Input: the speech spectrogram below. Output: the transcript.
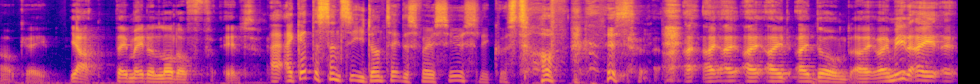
okay, yeah, they made a lot of it. I, I get the sense that you don't take this very seriously, Christoph. I, I, I, I, I don't. I, I mean, I,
